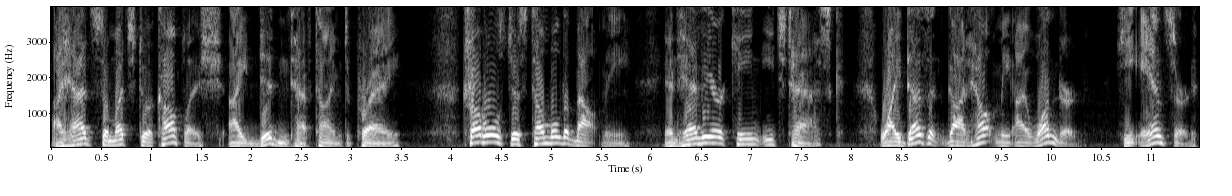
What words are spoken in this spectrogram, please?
I had so much to accomplish, I didn't have time to pray. Troubles just tumbled about me, and heavier came each task. Why doesn't God help me? I wondered. He answered,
